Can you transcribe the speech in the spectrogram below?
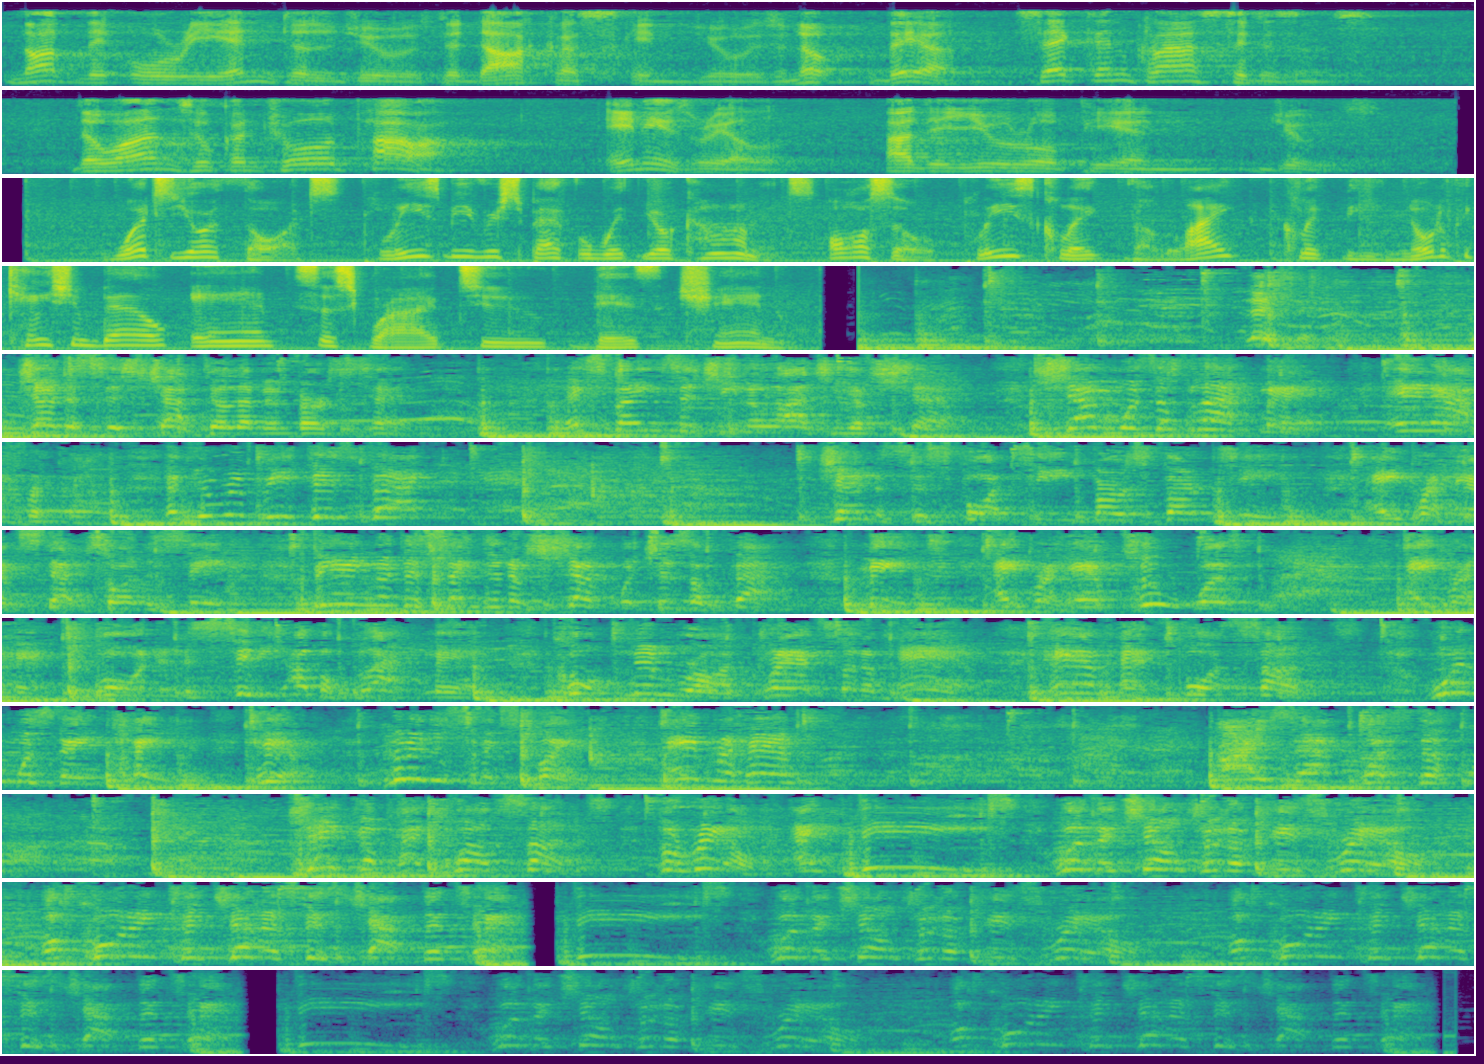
Not the Oriental Jews, the darker skinned Jews. No, they are second class citizens. The ones who control power in Israel are the European Jews. What's your thoughts? Please be respectful with your comments. Also, please click the like, click the notification bell, and subscribe to this channel. Listen, Genesis chapter 11, verse 10 explains the genealogy of Shem. Shem was a black man in Africa. If you repeat this back, Genesis 14, verse 13, Abraham steps on the scene. Being a descendant of Shem, which is a fact, means Abraham too was Abraham, born in the city of a black man, called Nimrod, grandson of Ham. Ham had four sons. One was named Canaan. Here, let me do some explaining. Abraham, Isaac was the, Jacob had 12 sons for real. And these were the children of Israel. According to Genesis chapter 10. These were the children of Israel. According to Genesis chapter 10. These were the children of Israel. According to Genesis chapter 10.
